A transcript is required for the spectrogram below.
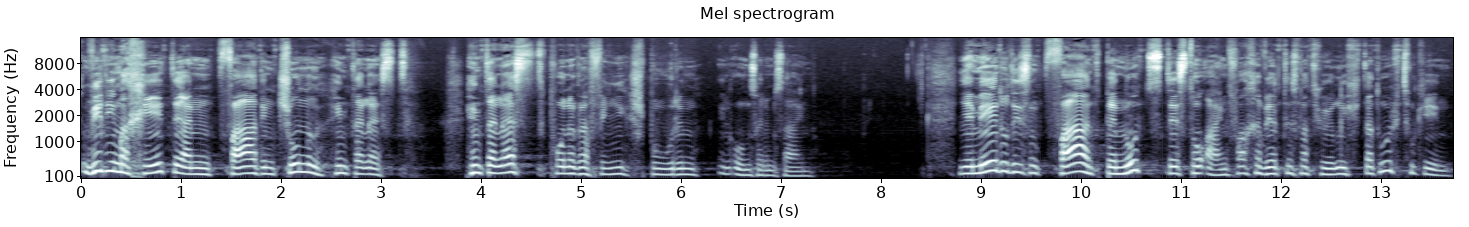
wie die Machete einen Pfad im Dschungel hinterlässt, hinterlässt Pornografie Spuren in unserem Sein. Je mehr du diesen Pfad benutzt, desto einfacher wird es natürlich, da durchzugehen.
